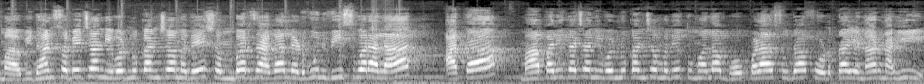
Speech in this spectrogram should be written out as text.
म- विधानसभेच्या निवडणुकांच्या मध्ये शंभर जागा लढवून वीस वर आलात. आता महापालिकाच्या निवडणुकांच्या मध्ये तुम्हाला भोपळा सुद्धा फोडता येणार नाही.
